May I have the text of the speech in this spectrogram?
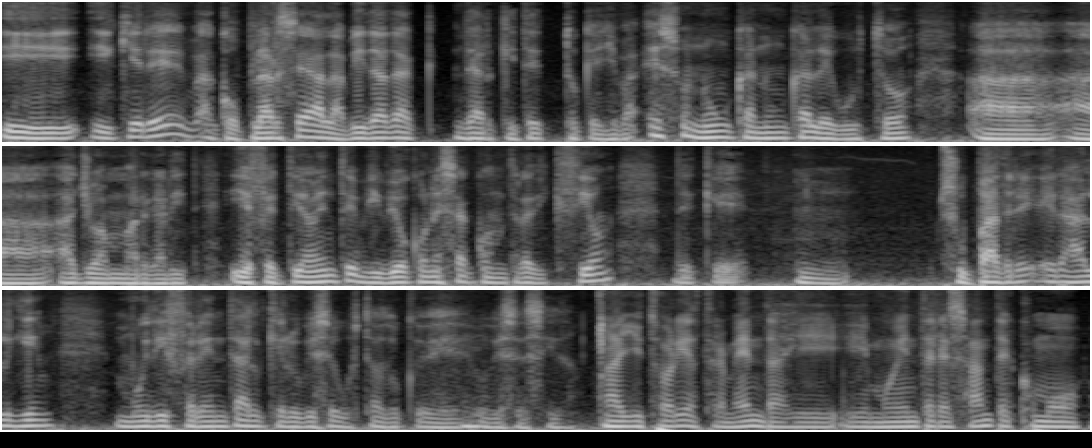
y, quiere acoplarse a la vida de, arquitecto que lleva. Eso nunca, nunca le gustó a a, Joan Margarit. Y efectivamente vivió con esa contradicción de que mm, su padre era alguien muy diferente al que le hubiese gustado que hubiese sido. Hay historias tremendas y, muy interesantes, como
